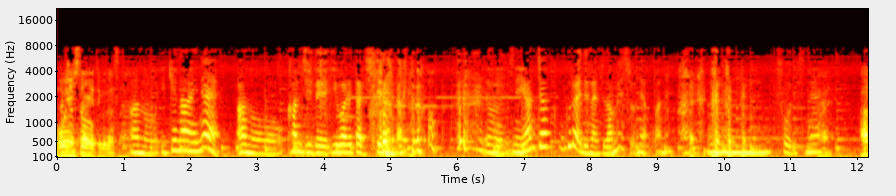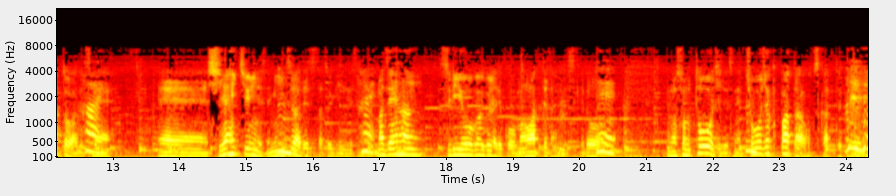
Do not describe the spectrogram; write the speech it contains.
応援してあげてください。あの、いけないね、あの、感じで言われたりしてるんだけど。でもね、やんちゃぐらいでないとダメですよね、やっぱね。はい。うん。そうですね。はい、あとはですね、はい。えー試合中にですねミニツアー出てた時にですね、はい。まあ、前半3オーバーぐらいでこう回ってたんですけど、えでもその当時ですね長尺パターを使ってて、で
